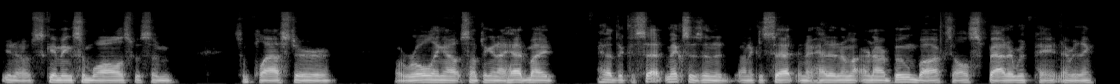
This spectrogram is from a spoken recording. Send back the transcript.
you know, skimming some walls with some some plaster, or rolling out something, and I had my had the cassette mixes in a, on a cassette, and I had it in, in our boom box, all spattered with paint and everything.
